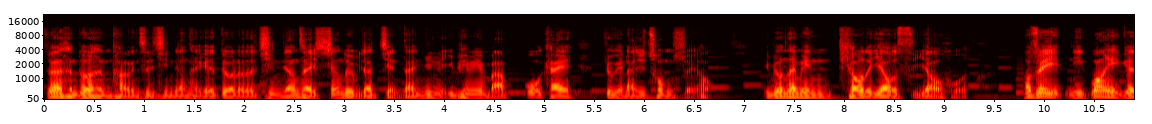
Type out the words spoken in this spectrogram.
虽然很多人很讨厌吃青江菜，可是对我来说，青江菜相对比较简单，因为你一片片把它剥开就可以拿去冲水哦，你不用在那边挑的要死要活。好，所以你光一个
